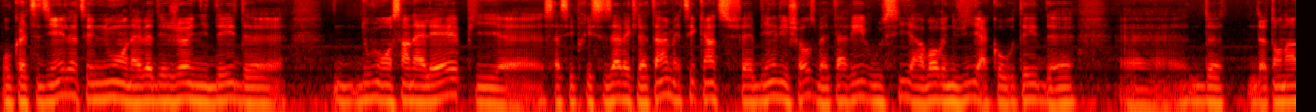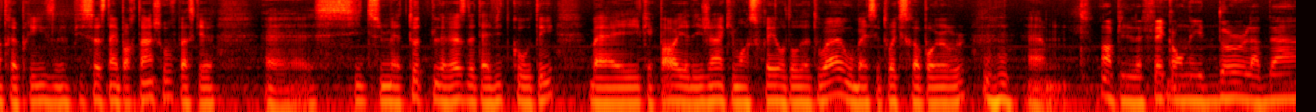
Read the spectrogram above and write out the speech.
au quotidien. Là. Tu sais, Nous, on avait déjà une idée de d'où on s'en allait, puis euh, ça s'est précisé avec le temps. Mais tu sais, quand tu fais bien les choses, ben, tu arrives aussi à avoir une vie à côté de, de, de ton entreprise. là. Puis ça, c'est important, je trouve, parce que euh, si tu mets tout le reste de ta vie de côté, ben quelque part, il y a des gens qui vont souffrir autour de toi, ou ben c'est toi qui seras pas heureux. Mhm. Euh, Non, puis le fait qu'on est deux là-dedans,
